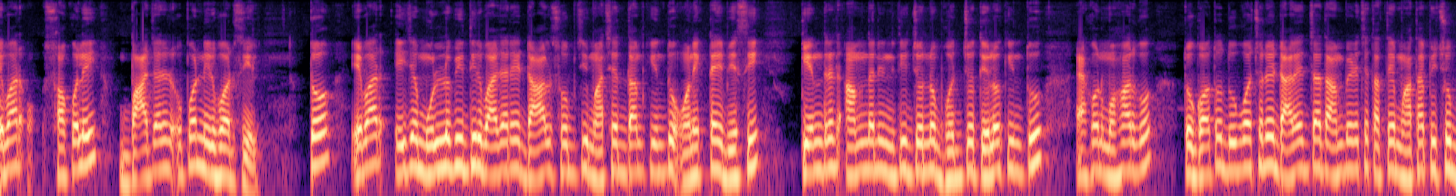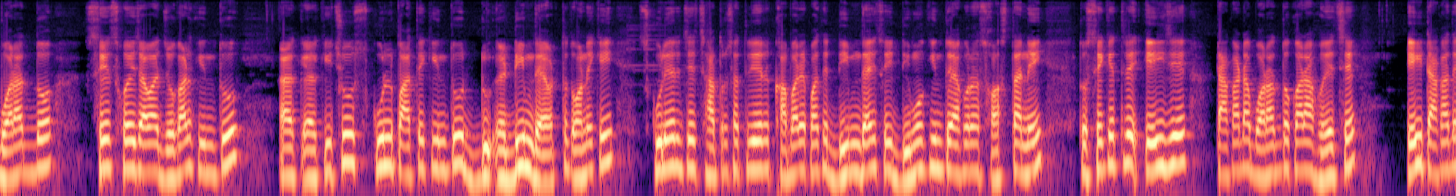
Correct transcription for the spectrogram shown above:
এবার সকলেই বাজারের উপর নির্ভরশীল। তো এবার এই যে মূল্যবৃদ্ধির বাজারে ডাল, সবজি, মাছের দাম কিন্তু অনেকটাই বেশি। কেন্দ্রের আমদানি নীতির জন্য ভোজ্য তেলও কিন্তু এখন মহার্ঘ। তো গত দু বছরে ডালের যা দাম বেড়েছে, তাতে মাথাপিছু বরাদ্দ শেষ হয়ে যাওয়ার জোগাড় কিন্তু কিছু স্কুল পাতে কিন্তু ডিম দেয়। অর্থাৎ অনেকেই স্কুলের যে ছাত্রছাত্রীদের খাবারের পাতে ডিম দেয়, সেই ডিমও কিন্তু এখন আর সস্তা নেই। তো সেক্ষেত্রে এই যে টাকাটা বরাদ্দ করা হয়েছে, এই টাকাতে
